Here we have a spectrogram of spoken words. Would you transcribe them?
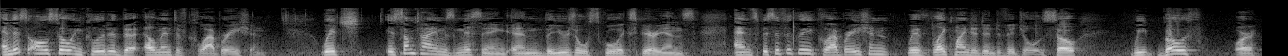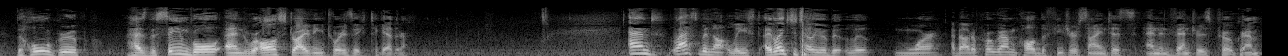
And this also included the element of collaboration, which is sometimes missing in the usual school experience, and specifically collaboration with like minded individuals. So we both, or the whole group, has the same goal and we're all striving towards it together. And last but not least, I'd like to tell you a bit more about a program called the Future Scientists and Inventors Program,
